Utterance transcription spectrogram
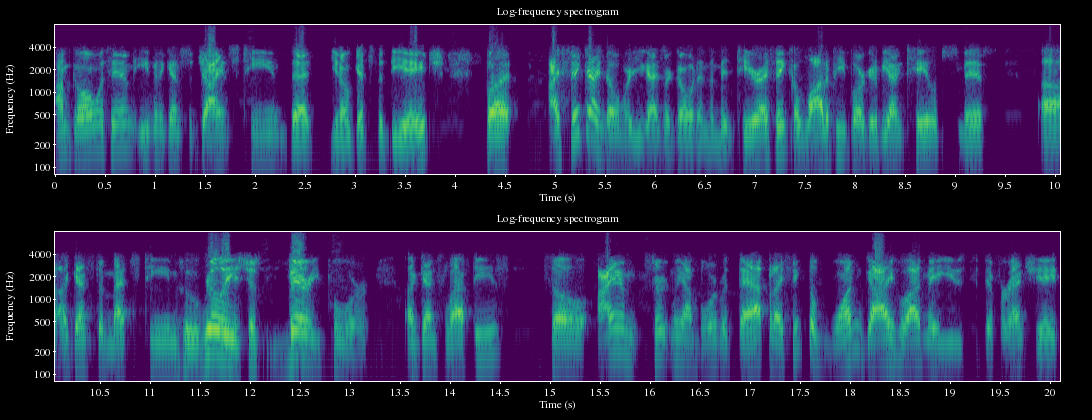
I'm going with him, even against the Giants team that, you know, gets the DH. But I think I know where you guys are going in the mid tier. I think a lot of people are going to be on Caleb Smith uh, against the Mets team who really is just very poor against lefties. So I am certainly on board with that. But I think the one guy who I may use to differentiate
